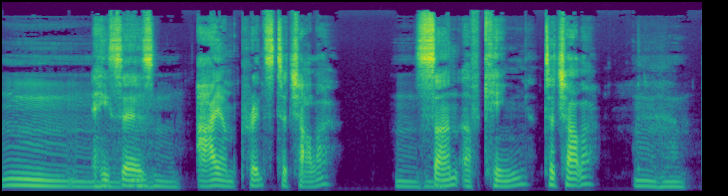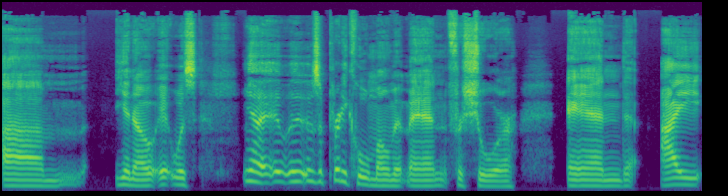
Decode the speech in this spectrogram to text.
Mm, and he says, mm-hmm. I am Prince T'Challa, mm-hmm. son of King T'Challa. Mm-hmm. Um, you know, it was, you know, it, it was a pretty cool moment, man, for sure. And I,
